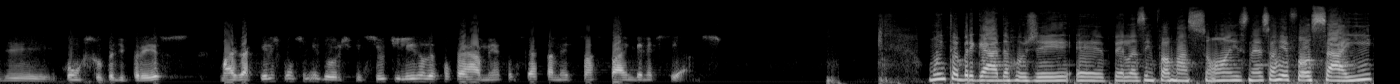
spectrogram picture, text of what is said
de consulta de preços, mas aqueles consumidores que se utilizam dessa ferramenta certamente só saem beneficiados. Muito obrigada, Roger, é, pelas informações, né? Só reforçar aí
